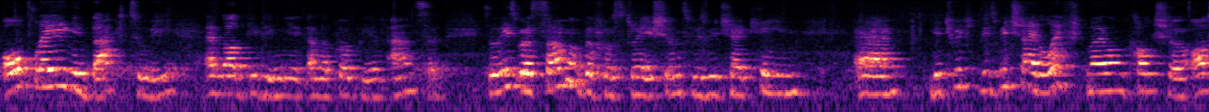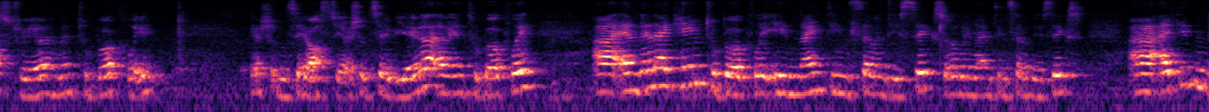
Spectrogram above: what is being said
All playing it back to me and not giving me an appropriate answer. So these were some of the frustrations with which I came, uh, with, which, with which I left my own culture, Austria, and went to Berkeley. I shouldn't say Austria, I should say Vienna. I went to Berkeley. Uh, and then I came to Berkeley in 1976, early 1976. Uh, I didn't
